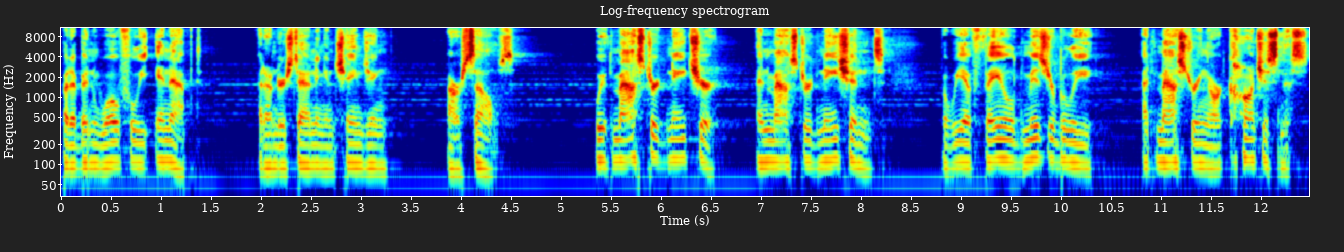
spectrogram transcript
but have been woefully inept at understanding and changing ourselves. We've mastered nature and mastered nations but we have failed miserably at mastering our consciousness.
